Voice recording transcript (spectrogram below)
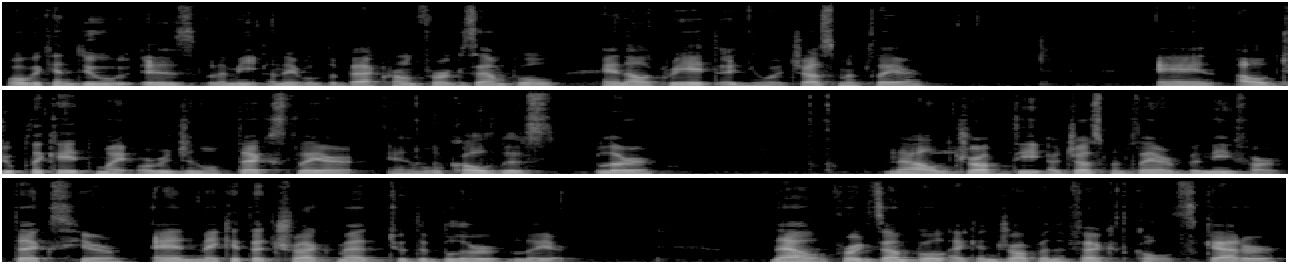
what we can do is, let me enable the background for example, and I'll create a new adjustment layer. And I'll duplicate my original text layer and we'll call this blur. Now I'll drop the adjustment layer beneath our text here and make it a track matte to the blur layer. Now, for example, I can drop an effect called scatter,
